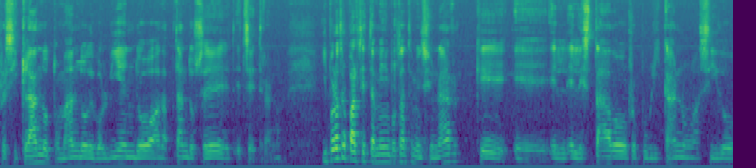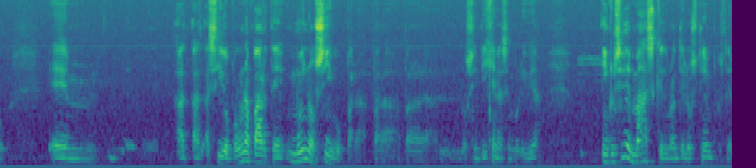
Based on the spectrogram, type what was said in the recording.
reciclando, tomando, devolviendo, adaptándose, etc. Y por otra parte, también es importante mencionar que eh, el, Estado republicano ha sido Em, ha, sido por una parte muy nocivo para, los indígenas en Bolivia, inclusive más que durante los tiempos de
